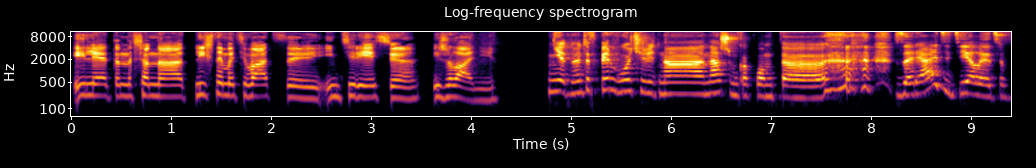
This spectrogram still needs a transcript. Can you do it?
Или это все на личной мотивации, интересе и желании? Нет, ну это в первую очередь на нашем каком-то заряде делается,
